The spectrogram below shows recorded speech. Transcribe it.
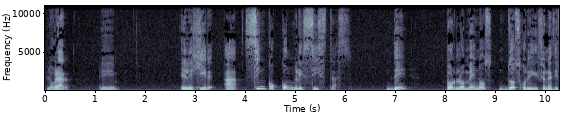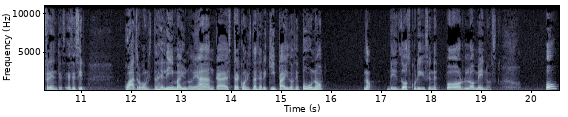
lograr eh, elegir a cinco congresistas de por lo menos dos jurisdicciones diferentes, es decir, cuatro congresistas de Lima y uno de Ancas, tres congresistas de Arequipa y dos de Puno, ¿no? De dos jurisdicciones por lo menos. O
